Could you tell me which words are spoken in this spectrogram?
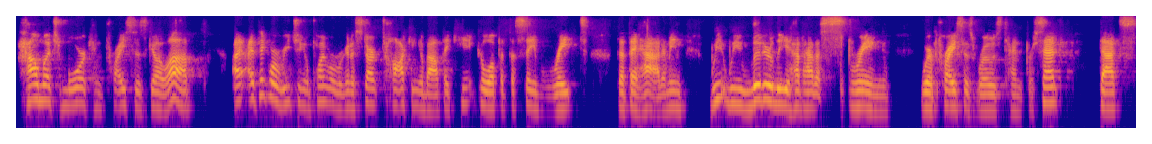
how much more can prices go up? I, I think we're reaching a point where we're going to start talking about they can't go up at the same rate that they had. I mean, we, we literally have had a spring where prices rose 10%. That's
